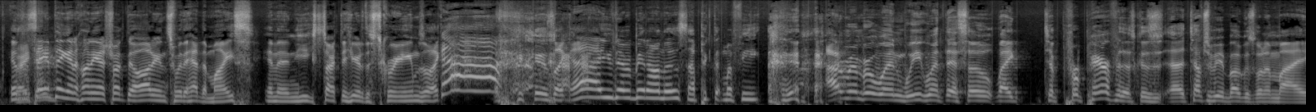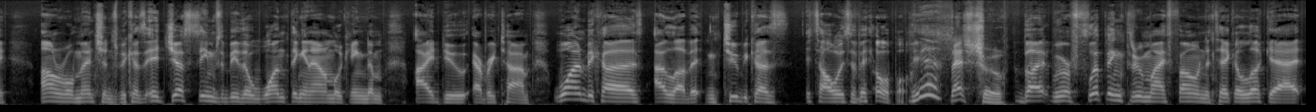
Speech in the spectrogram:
It's the same thing in Honey I Shrunk the Audience where they had the mice, and then you start to hear the screams. Like, ah! it's like, ah, you've never been on this. I picked up my feet. I remember when we went there. So, like, to prepare for this, because uh, Tough to Be a Bug was one of my honorable mentions, because it just seems to be the one thing in Animal Kingdom I do every time. One, because I love it, and two, because it's always available. yeah. That's true. But we were flipping through my phone to take a look at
